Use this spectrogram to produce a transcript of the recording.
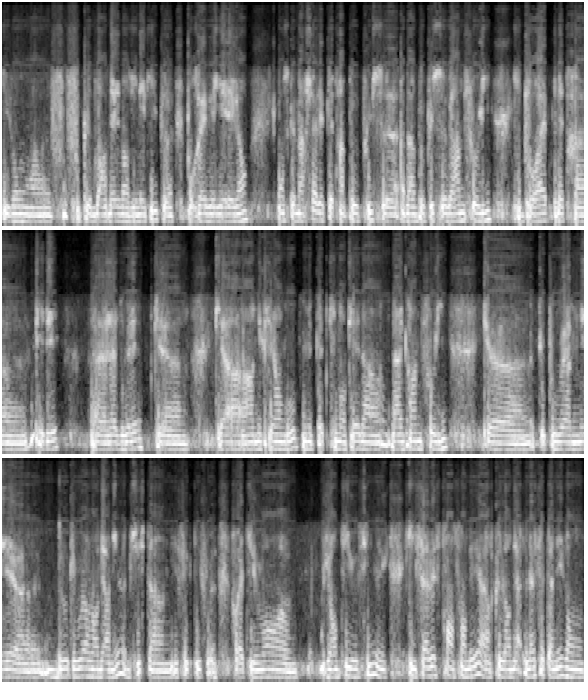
qui vont euh, fou- foutre le bordel dans une équipe euh, pour réveiller les gens. Je pense que Marshall est peut-être un peu plus euh, un peu plus ce grain de folie qui pourrait peut-être aider l'Asvel, qui a, qui a un excellent groupe, mais peut-être qu'il manquait d'un grain de folie que, pouvaient amener euh, d'autres joueurs l'an dernier, même si c'était un effectif euh, relativement euh, gentil aussi, mais qui savait se transcender, alors que là cette année ils ont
